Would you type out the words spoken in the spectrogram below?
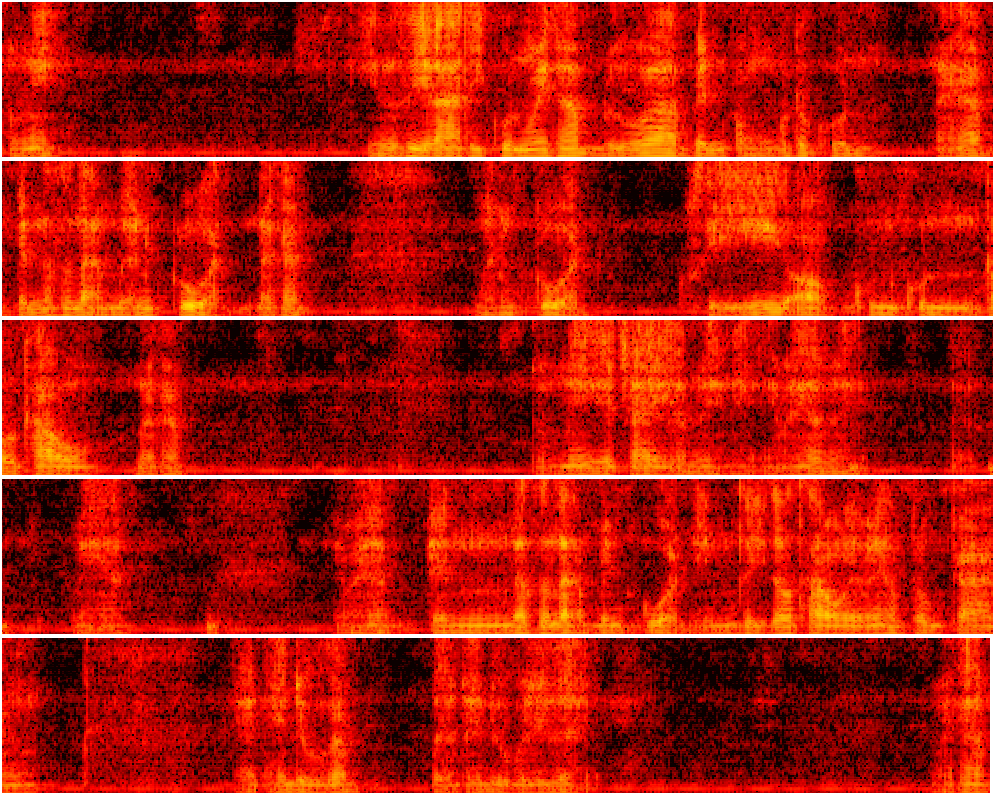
ตรงนี้ หินศิลาที่คุณไหมครับ หรือว่าเป็นผงพุทธคุณนะครับ เป็นลักษณะเหมือนกรวดนะครับ เหมือนกรวดสีออกคุณคุณเทาๆนะครับ ตรงนี้ก็ใช่ครับนี่เห็นไหมครับนี่นี่ครับเห็นไหมครับเป็นลักษณะเป็นกรวดหินสีเทาๆเห็นไหมครับ ตรงกลางแอดให้ดูครับ เปิดให้ดูไปเรื่อยๆนะครับ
